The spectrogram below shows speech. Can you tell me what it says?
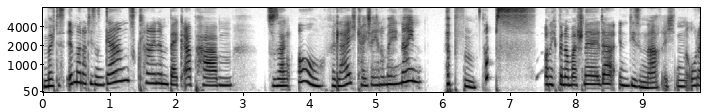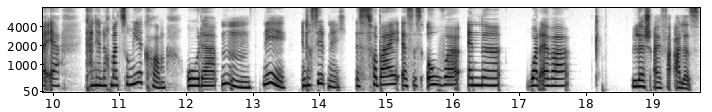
Du möchtest immer noch diesen ganz kleinen Backup haben, zu sagen, oh, vielleicht kann ich da ja nochmal hinein hüpfen. Hups. Und ich bin nochmal schnell da in diesen Nachrichten. Oder er kann ja nochmal zu mir kommen. Oder, mm, nee, interessiert nicht. Es ist vorbei, es ist over, Ende, whatever. Lösch einfach alles.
